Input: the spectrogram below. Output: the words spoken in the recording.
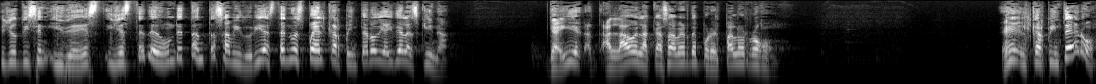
ellos dicen, ¿y, este, ¿y este de dónde tanta sabiduría? Este no es pues el carpintero de ahí de la esquina, de ahí al lado de la casa verde por el palo rojo. ¿Eh? El carpintero.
